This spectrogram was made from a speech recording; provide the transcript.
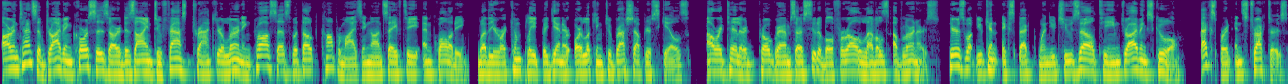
Our intensive driving courses are designed to fast-track your learning process without compromising on safety and quality. Whether you're a complete beginner or looking to brush up your skills, our tailored programs are suitable for all levels of learners. Here's what you can expect when you choose L Team Driving School. Expert instructors.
